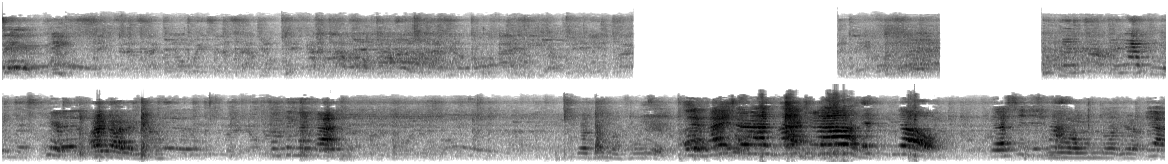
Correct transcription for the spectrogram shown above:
seven, eight. Here, I got it now. Something like that. Yeah, hold on, hold on. My turn, my turn. No. Yes, it is not. No, not yet. Yeah,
